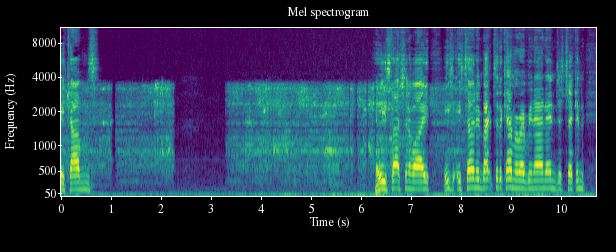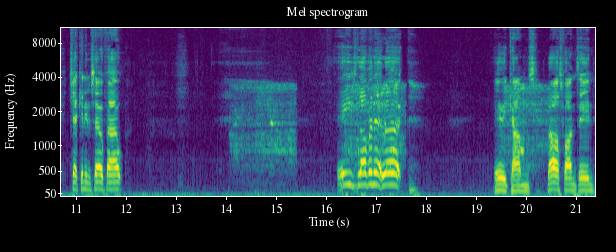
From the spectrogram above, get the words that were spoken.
he comes. He's flashing away. He's he's turning back to the camera every now and then, just checking checking himself out. He's loving it, look. Here he comes. Last one's in.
